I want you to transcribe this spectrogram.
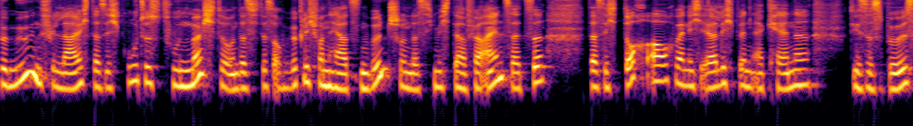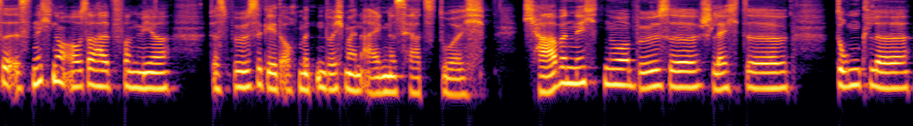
Bemühen vielleicht, dass ich Gutes tun möchte und dass ich das auch wirklich von Herzen wünsche und dass ich mich dafür einsetze, dass ich doch auch, wenn ich ehrlich bin, erkenne, dieses Böse ist nicht nur außerhalb von mir, das Böse geht auch mitten durch mein eigenes Herz durch. Ich habe nicht nur böse, schlechte, dunkle,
